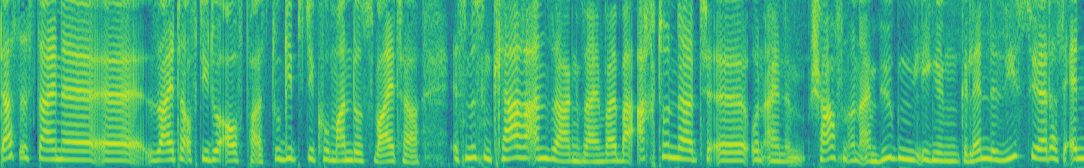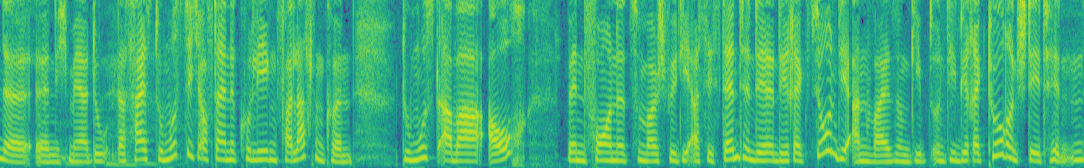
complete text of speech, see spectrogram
das ist deine äh, Seite, auf die du aufpasst. Du gibst die Kommandos weiter. Es müssen klare Ansagen sein, weil bei 800 äh, und einem scharfen und einem hügeligen Gelände siehst du ja das Ende äh, nicht mehr. Du, das heißt, du musst dich auf deine Kollegen verlassen können. Du musst aber auch wenn vorne zum Beispiel die Assistentin der Direktion die Anweisung gibt und die Direktorin steht hinten,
